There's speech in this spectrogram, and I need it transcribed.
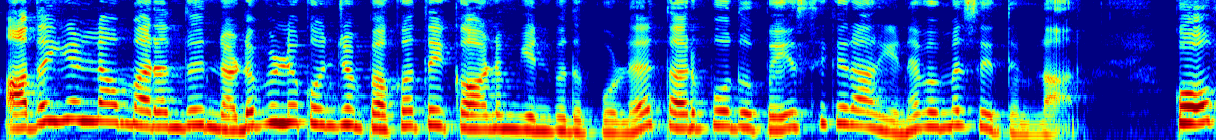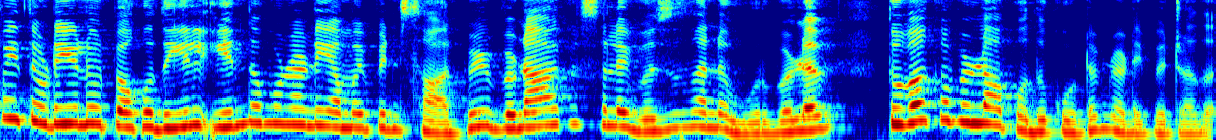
அதையெல்லாம் மறந்து நடுவில் கொஞ்சம் பக்கத்தை காணும் என்பது போல தற்போது பேசுகிறார் என விமர்சித்துள்ளார். கோவை துடியலூர் பகுதியில் இந்து முன்னணி அமைப்பின் சார்பில் விநாயகர் சிலை விசேஷன ஊர்வலம் துவக்க விழா பொதுக்கூட்டம் நடைபெற்றது.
